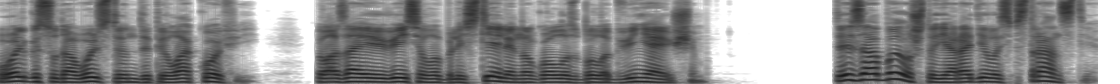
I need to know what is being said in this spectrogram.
Ольга с удовольствием допила кофе. Глаза ее весело блестели, но голос был обвиняющим. «Ты забыл, что я родилась в странствиях.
